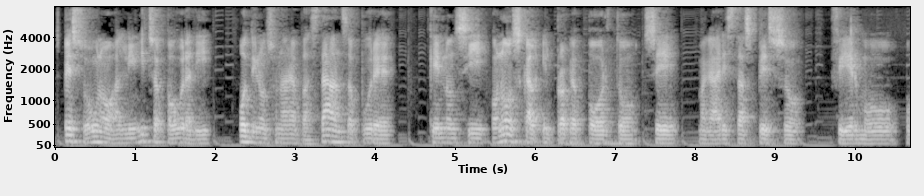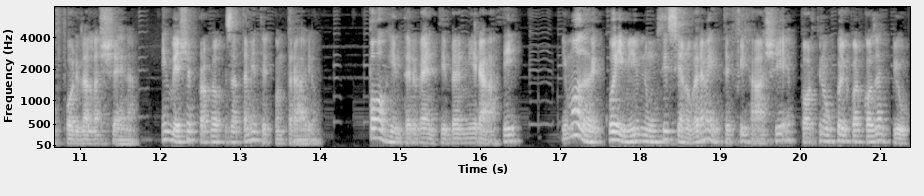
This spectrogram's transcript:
Spesso uno all'inizio ha paura di o di non suonare abbastanza oppure che non si conosca il proprio apporto se magari sta spesso fermo o fuori dalla scena. Invece è proprio esattamente il contrario. Pochi interventi ben mirati in modo che quei minuti siano veramente efficaci e portino quel qualcosa in più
